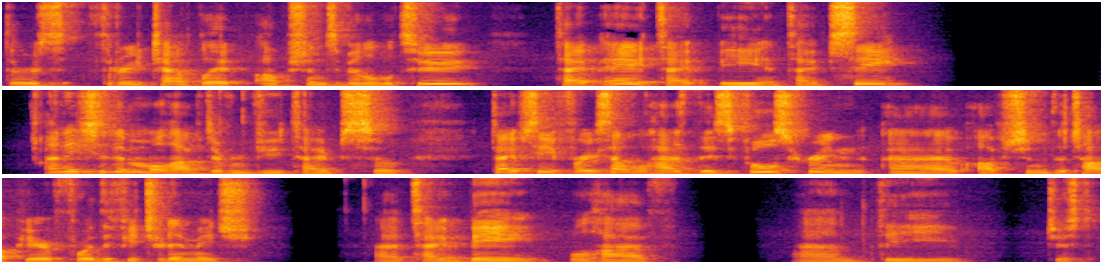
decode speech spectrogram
there's three template options available to you, type A, type B, and type C. And each of them will have different view types. So type C, for example, has this full screen uh, option at the top here for the featured image. Uh, type B will have um, the just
